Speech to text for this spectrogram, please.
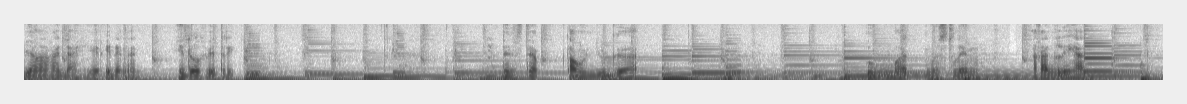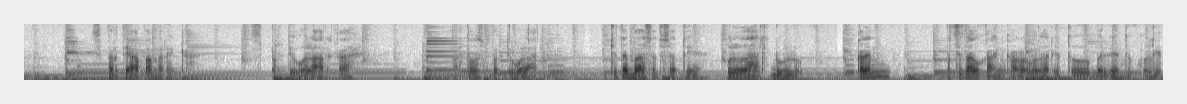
yang akan diakhiri dengan Idul Fitri. Dan setiap tahun juga umat muslim akan lihat seperti apa mereka seperti ularkah atau seperti ulat kita bahas satu-satu ya ular dulu. Kalian pasti tahu kan kalau ular itu berganti kulit?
